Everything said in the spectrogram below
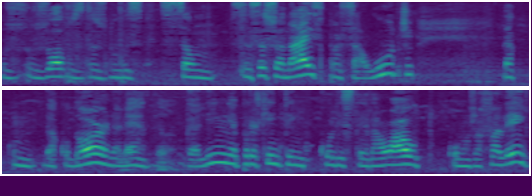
Os, os, ovos das duas são sensacionais para a saúde da, da codorna, né? Da galinha. Para quem tem colesterol alto, como já falei,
